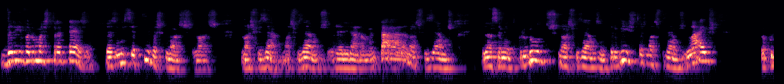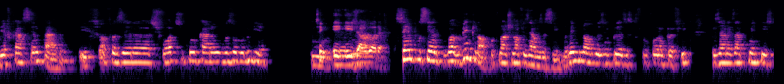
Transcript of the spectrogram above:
deriva de uma estratégia, das iniciativas que nós, nós, nós fizemos. Nós fizemos realidade aumentada, nós fizemos lançamento de produtos, nós fizemos entrevistas, nós fizemos lives. Eu podia ficar sentado e só fazer as fotos e colocar o resumo do dia. Sim, e, e, já agora. 100%, não, 99%, porque nós não fizemos assim. 99% das empresas que foram para a FIC fizeram exatamente isso.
